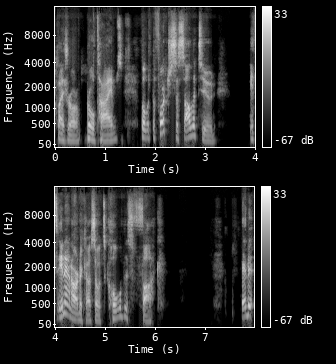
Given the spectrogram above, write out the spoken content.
pleasurable times. But with the Fortress of Solitude, it's in Antarctica, so it's cold as fuck. And, it,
